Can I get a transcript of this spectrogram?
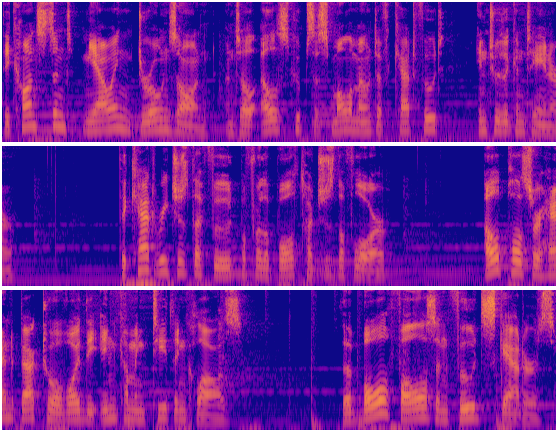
The constant meowing drones on until Elle scoops a small amount of cat food into the container. The cat reaches the food before the bowl touches the floor. Elle pulls her hand back to avoid the incoming teeth and claws. The bowl falls and food scatters.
